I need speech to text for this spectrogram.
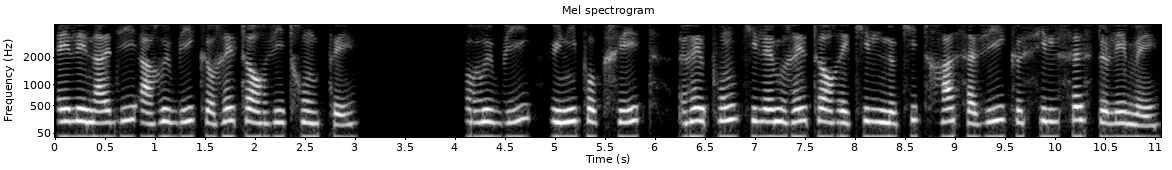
Elena dit à Ruby que Rétor vit trompé. Ruby, une hypocrite, répond qu'il aime Rétor et qu'il ne quittera sa vie que s'il cesse de l'aimer.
